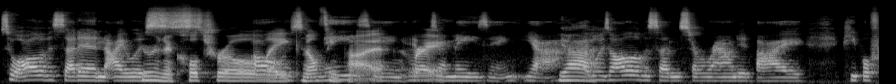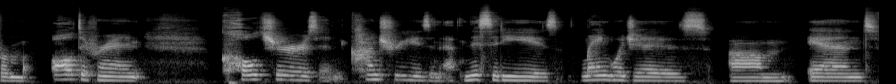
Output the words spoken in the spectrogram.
So all of a sudden, I was You're in a cultural oh, like melting amazing. pot. It was amazing. Yeah, Yeah. I was all of a sudden surrounded by people from all different cultures and countries and ethnicities, languages, um, and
